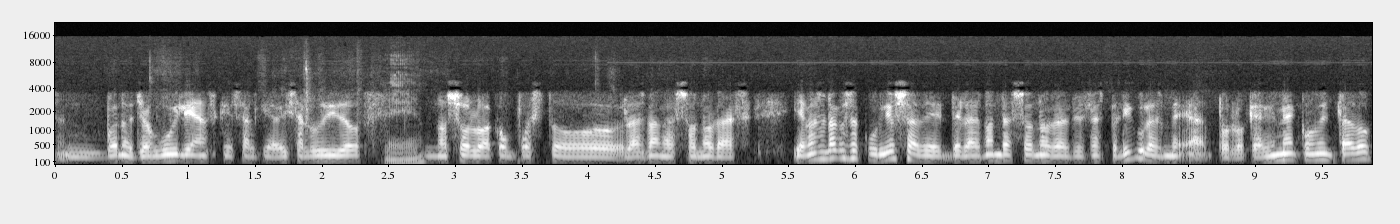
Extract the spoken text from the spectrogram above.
mm, bueno, John Williams, que es al que habéis aludido, no solo ha compuesto las bandas sonoras. Y además, una cosa curiosa de, las bandas sonoras de esas películas, ah, por lo que a mí me han comentado,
